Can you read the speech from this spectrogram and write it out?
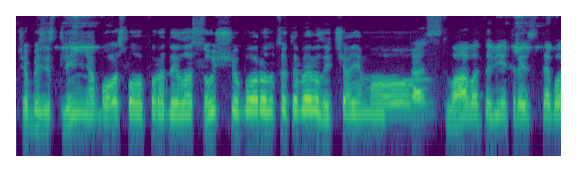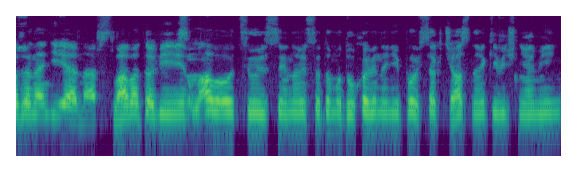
щоб зі стління Богослова породила сущу бороду, це тебе величаємо. Та слава тобі, Христе, Боже надія наш, слава тобі. Слава Отцю і Сину і Святому Духові нині повсякчасно, як і вічні. Амінь.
